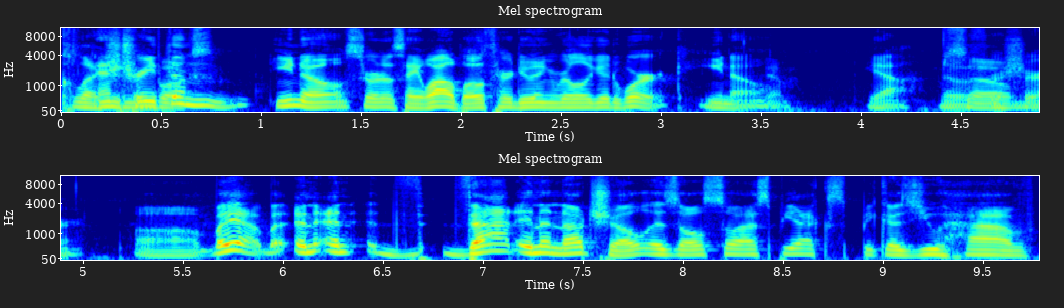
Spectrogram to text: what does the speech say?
collection and treat them, you know, sort of say, wow, both are doing really good work, you know. Yeah. Yeah, no, So- for sure. Uh, but yeah, but and and th- that in a nutshell is also SPX because you have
